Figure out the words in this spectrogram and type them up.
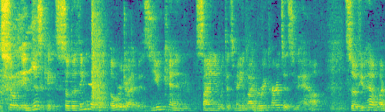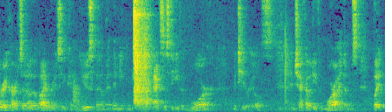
So in this case, so the thing about Overdrive is you can sign in with as many library cards as you have. Mhm. So if you have library cards at other libraries, you can use them and then you can get access to even more materials and check out even more items. But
